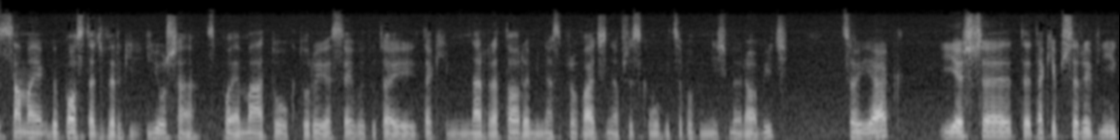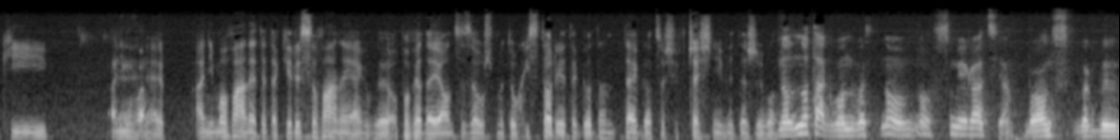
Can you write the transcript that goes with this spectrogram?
sama jakby postać Wergiliusza z poematu, który jest jakby tutaj takim narratorem i nas prowadzi na wszystko, mówi co powinniśmy robić, co i jak. I jeszcze te takie przerywniki animowane, e, animowane te takie rysowane jakby opowiadające załóżmy tą historię tego Dantego, co się wcześniej wydarzyło. No, no tak, bo on no, no w sumie racja, bo on jakby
